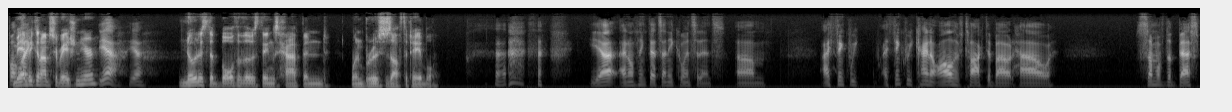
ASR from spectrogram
but May I like, make an observation here? yeah yeah Notice that both of those things happened when Bruce is off the table. yeah, I don't think that's any coincidence. Um, I think we, I think we kind of all have talked about how some of the best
